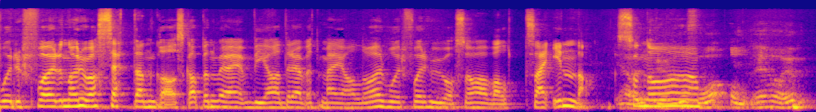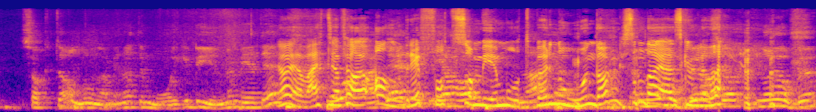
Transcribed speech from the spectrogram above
hvorfor, når hun har sett den galskapen vi, vi har drevet med i alle år, hvorfor hun også har valgt seg inn, da. Jeg har, jo nå prøvd å få alle, jeg har jo sagt til alle ungene mine at det må ikke begynne med medier Ja, jeg vet. Jeg Nå har jo aldri det- fått har- så mye motbør Nei, noen gang som da jeg skulle det. Altså, nå jobber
